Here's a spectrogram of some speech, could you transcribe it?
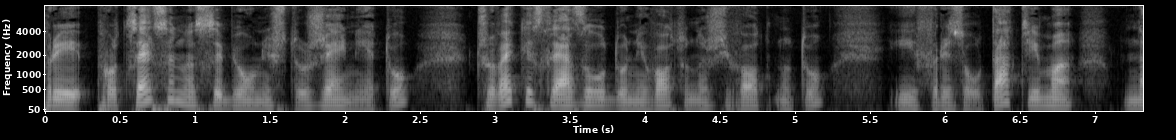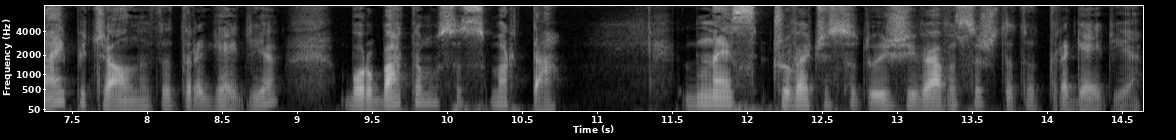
При процеса на себеунищожението човек е слязал до нивото на животното и в резултат има най-печалната трагедия – борбата му с смъртта. Днес човечеството изживява същата трагедия.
